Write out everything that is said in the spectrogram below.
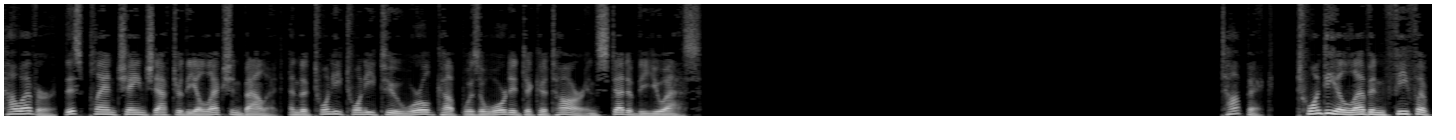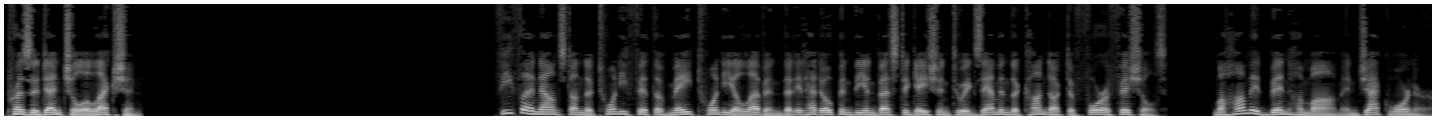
However, this plan changed after the election ballot, and the 2022 World Cup was awarded to Qatar instead of the U.S. 2011 FIFA presidential election FIFA announced on 25 May 2011 that it had opened the investigation to examine the conduct of four officials, Mohammed bin Hammam and Jack Warner,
